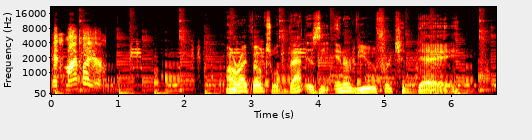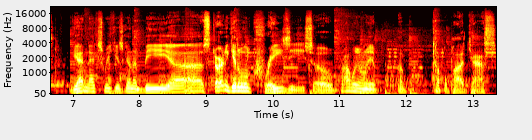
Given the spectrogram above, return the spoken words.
It's my pleasure. All right, folks. Well, that is the interview for today. Again, next week is going to be uh, starting to get a little crazy, so probably only a, a couple podcasts.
